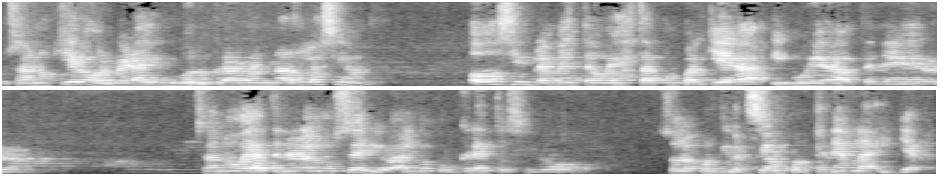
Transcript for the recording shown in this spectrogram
o sea, no quiero volver a involucrarme en una relación, o simplemente voy a estar con cualquiera y voy a tener, o sea, no voy a tener algo serio, algo concreto, sino solo por diversión, por tenerla y ya.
